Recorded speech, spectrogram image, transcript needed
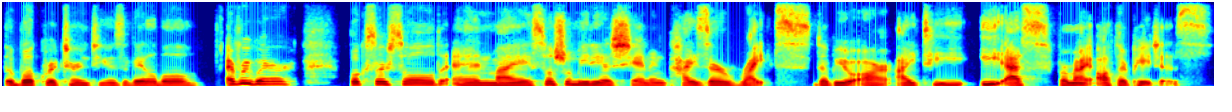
The book Return to You is available everywhere. Books are sold, and my social media is Shannon Kaiser Writes, W R I T E S for my author pages.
